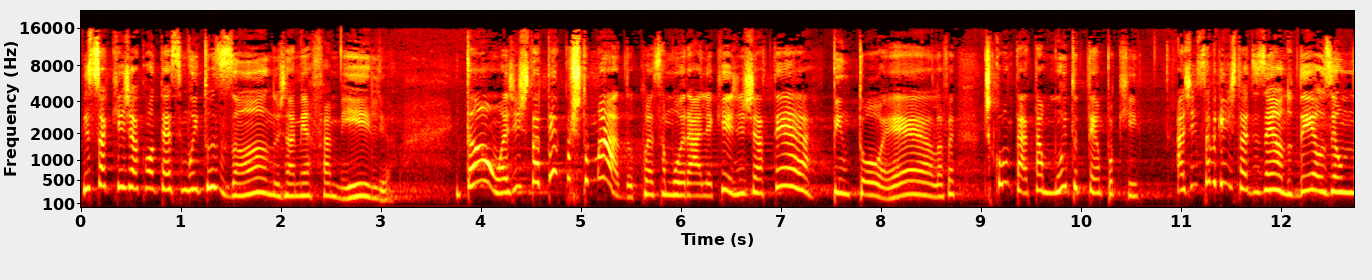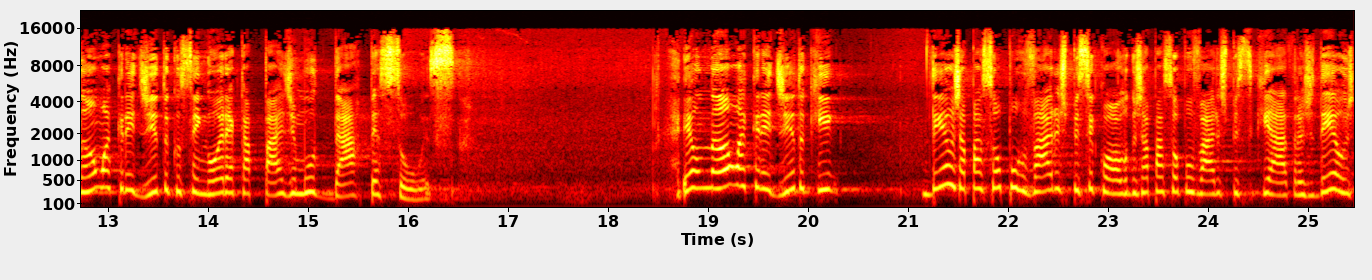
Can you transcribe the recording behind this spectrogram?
Isso aqui já acontece muitos anos na minha família. Então, a gente está até acostumado com essa muralha aqui, a gente já até pintou ela. Te contar, está muito tempo aqui. A gente sabe o que a gente está dizendo? Deus, eu não acredito que o Senhor é capaz de mudar pessoas. Eu não acredito que Deus já passou por vários psicólogos, já passou por vários psiquiatras, Deus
